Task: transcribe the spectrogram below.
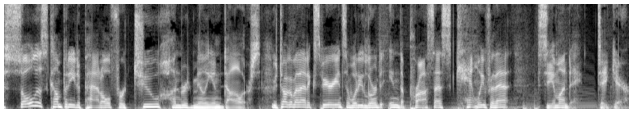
sold his company to Paddle for $200 million. We talk about that experience and what he learned in the process. Can't wait for that. See you Monday. Take care.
